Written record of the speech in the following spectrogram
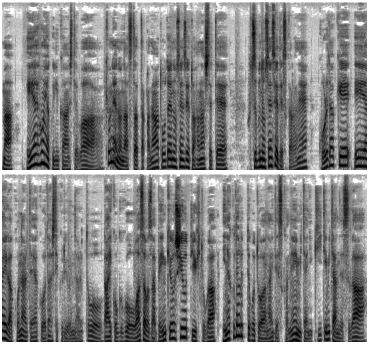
まあ、AI 翻訳に関しては、去年の夏だったかな、東大の先生と話してて、普通部の先生ですからね、これだけ AI がこなれた役を出してくるようになると、外国語をわざわざ勉強しようっていう人がいなくなるってことはないですかね？みたいに聞いてみたんですが、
